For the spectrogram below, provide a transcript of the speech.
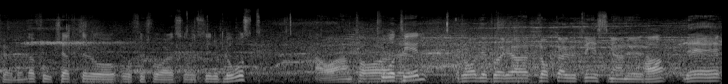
Frölunda fortsätter att- försvara sig och så är det blåst. Ja, han tar... Två till. Roger börjar plocka utvisningar nu. Ja. Det är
